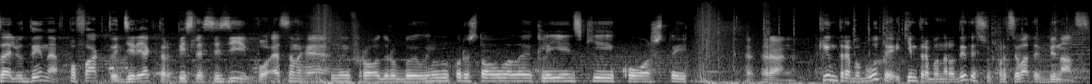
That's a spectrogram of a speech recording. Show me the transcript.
Це людина по факту, директор після СІЗІ по СНГ. Ми фрод робили. Ми використовували клієнтські кошти. Реально. Ким треба бути і ким треба народитись, щоб працювати в Binance?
